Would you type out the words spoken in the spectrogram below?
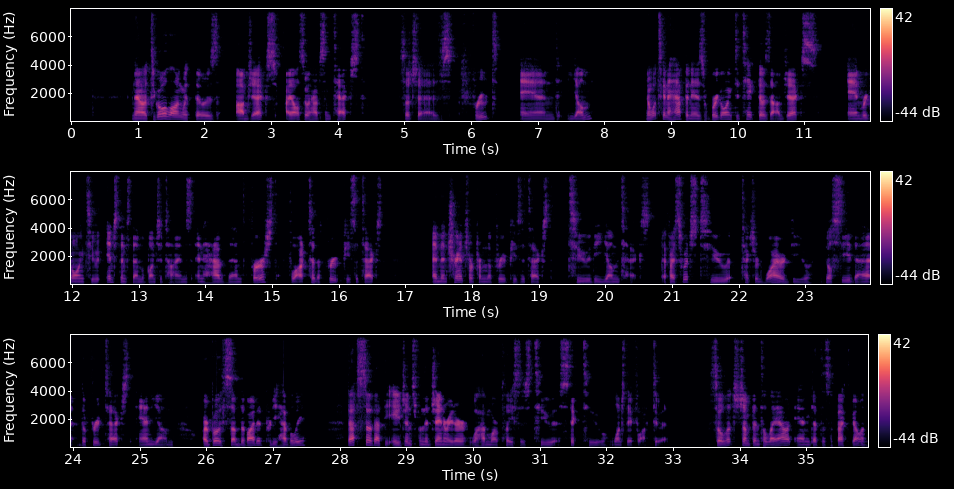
Now to go along with those objects, I also have some text, such as fruit and yum. Now what's going to happen is we're going to take those objects and we're going to instance them a bunch of times and have them first flock to the fruit piece of text and then transfer from the fruit piece of text to the yum text. If I switch to textured wired view, you'll see that the fruit text and yum are both subdivided pretty heavily. That's so that the agents from the generator will have more places to stick to once they flock to it. So let's jump into layout and get this effect going.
